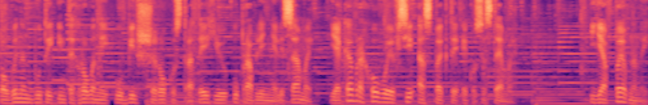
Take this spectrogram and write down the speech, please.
повинен бути інтегрований у більш широку стратегію управління лісами, яка враховує всі аспекти екосистеми. Я впевнений,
